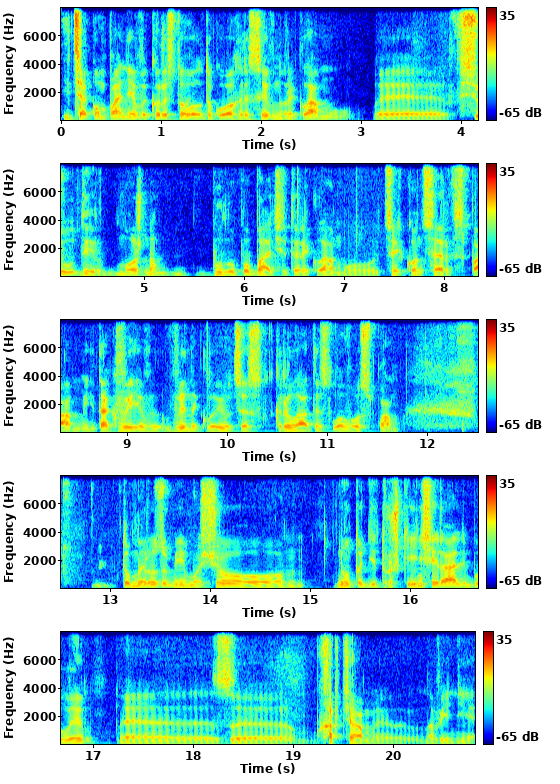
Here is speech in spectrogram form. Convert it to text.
І ця компанія використовувала таку агресивну рекламу. Е, всюди можна було побачити рекламу цих консерв спам, і так виникло і оце крилате слово спам. То ми розуміємо, що ну, тоді трошки інші реалії були з харчами на війні,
